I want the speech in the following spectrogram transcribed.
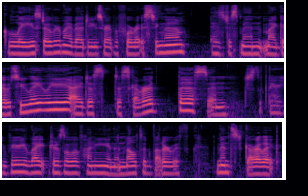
glazed over my veggies right before roasting them has just been my go to lately. I just discovered this and just a very, very light drizzle of honey and then melted butter with minced garlic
